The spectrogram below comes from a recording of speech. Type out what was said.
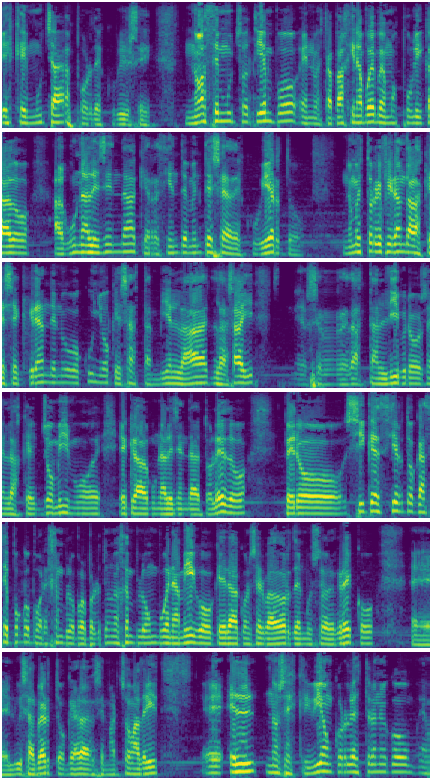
es que hay muchas por descubrirse. No hace mucho tiempo en nuestra página web hemos publicado alguna leyenda que recientemente se ha descubierto. No me estoy refiriendo a las que se crean de nuevo que esas también las hay, se redactan libros en las que yo mismo he, creado alguna leyenda de Toledo, pero sí que es cierto que hace poco, por ejemplo, por ponerte un ejemplo, un buen amigo que era conservador del Museo del Greco, eh, Luis Alberto, que ahora se marchó a Madrid, eh, él nos escribía un correo electrónico eh,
